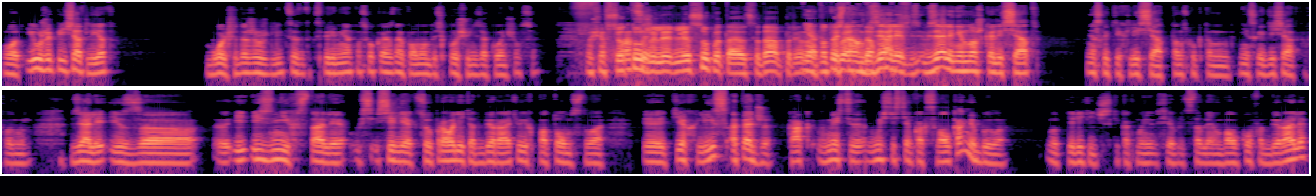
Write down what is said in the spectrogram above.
Вот, и уже 50 лет, больше даже уже длится этот эксперимент, насколько я знаю, по-моему, до сих пор еще не закончился. В общем, Все процесс... ту же лесу пытаются, да? При... Нет, ну то есть там взяли, взяли немножко лисят, нескольких лисят, там сколько там, несколько десятков, возможно, взяли из, э, из них стали селекцию проводить, отбирать у их потомства э, тех лис, опять же, как вместе, вместе с тем, как с волками было, ну, теоретически, как мы себе представляем, волков отбирали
